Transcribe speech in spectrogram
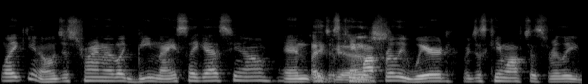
like you know, just trying to like be nice, I guess, you know. And it I just guess. came off really weird. It just came off just really,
